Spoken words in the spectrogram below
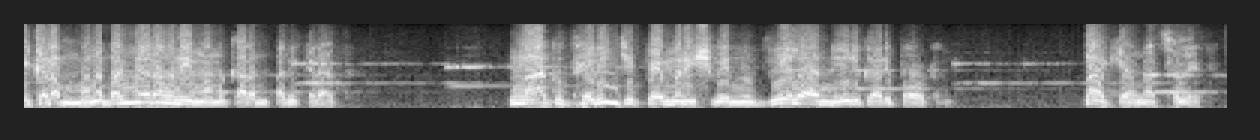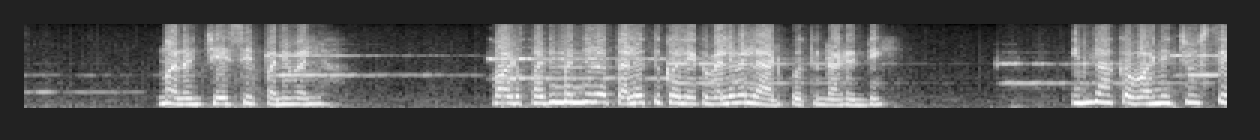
ఇక్కడ మన బంగారం అనే మమకారం పనికిరాదు. నాకు ధైర్యం చెప్పే మనిషివి నువ్వేలా నీరు కారిపోవటం నాకేం నచ్చలేదు. మనం చేసే పని వల్ల వాడు పది మందిలో తలెత్తుకోలేక వెలవెల్లాడిపోతున్నాడండి ఇందాక వాడిని చూస్తే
